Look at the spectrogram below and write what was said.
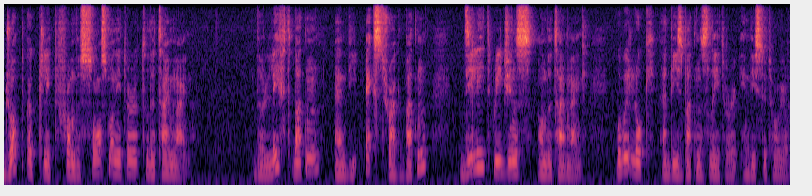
drop a clip from the source monitor to the timeline. The lift button and the extract button delete regions on the timeline. We will look at these buttons later in this tutorial.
